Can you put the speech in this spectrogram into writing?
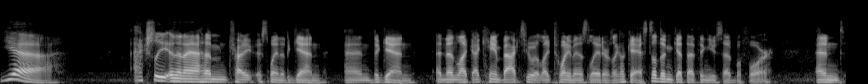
yeah, actually and then i had him try to explain it again and again. And then like i came back to it like 20 minutes later like okay i still didn't get that thing you said before. And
